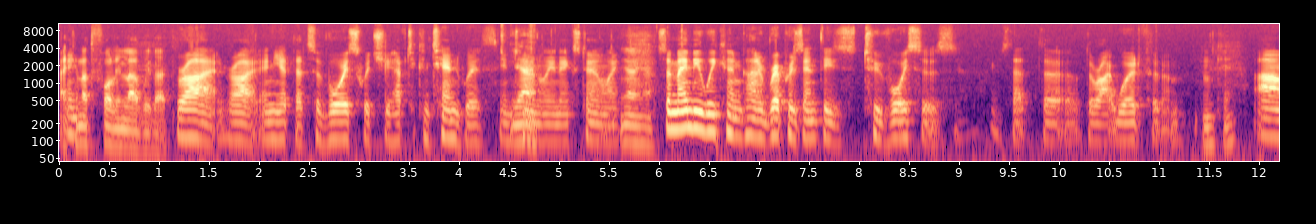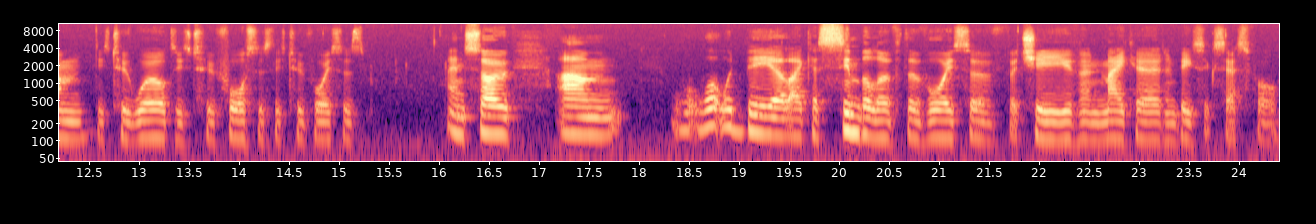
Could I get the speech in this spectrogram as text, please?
I And- cannot fall in love with that. Right, right, and yet that's a voice which you have to contend with internally and externally. Yeah, yeah. So maybe we can kind of represent these two voices. Is that the the right word for them? Okay. um, these two worlds, these two forces, these two voices. And so, um, what would be a, like a symbol of the voice of achieve and make it and be successful?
